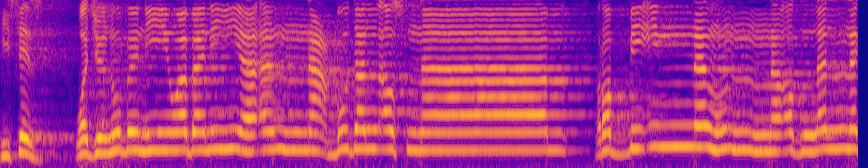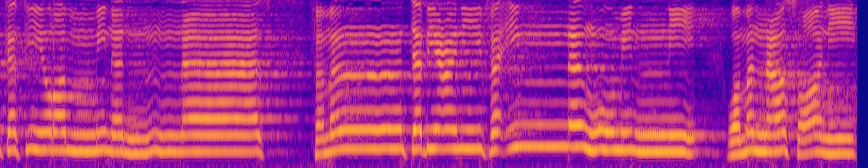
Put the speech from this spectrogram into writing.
He says, وَجُنُبْنِي وَبَنِيَّ أَن نَعْبُدَ الْأَصْنَامِ رب إنهن أضللن كثيرا من الناس فمن تبعني فإنه مني ومن عصاني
